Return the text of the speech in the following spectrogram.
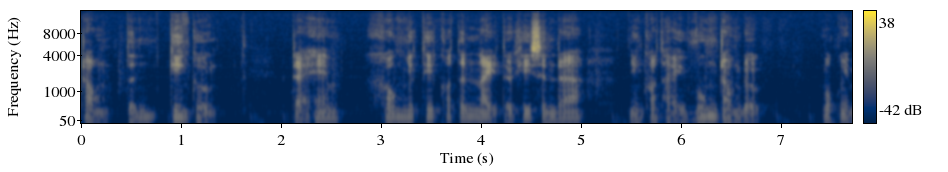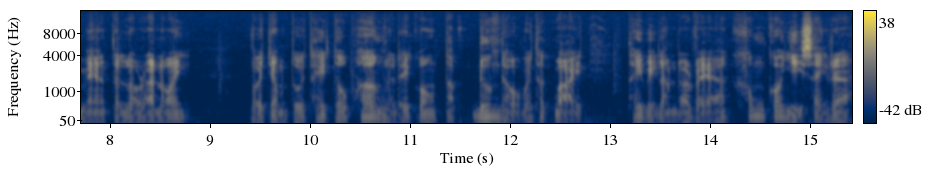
trồng tính kiên cường. Trẻ em không nhất thiết có tính này từ khi sinh ra, nhưng có thể vun trồng được. Một người mẹ tên Laura nói, vợ chồng tôi thấy tốt hơn là để con tập đương đầu với thất bại. Thay vì làm ra vẻ không có gì xảy ra,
